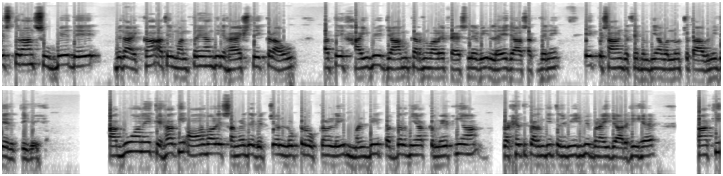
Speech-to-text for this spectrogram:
ਇਸ ਦੌਰਾਨ ਸੂਬੇ ਦੇ ਵਿਧਾਇਕਾਂ ਅਤੇ ਮੰਤਰੀਆਂ ਦੀ ਰਿਹਾਇਸ਼ ਦੇ ਘਰਾਓ ਅਤੇ ਹਾਈਵੇ ਜਾਮ ਕਰਨ ਵਾਲੇ ਫੈਸਲੇ ਵੀ ਲਏ ਜਾ ਸਕਦੇ ਨੇ। ਇਹ ਕਿਸਾਨ ਜਥੇਬੰਦੀਆਂ ਵੱਲੋਂ ਚੇਤਾਵਨੀ ਦੇ ਦਿੱਤੀ ਗਈ ਹੈ। ਆਗੂਆਂ ਨੇ ਕਿਹਾ ਕਿ ਆਉਣ ਵਾਲੇ ਸਮੇਂ ਦੇ ਵਿੱਚ ਲੁੱਟ ਰੋਕਣ ਲਈ ਮੰਡੀ ਪੱਧਰ ਦੀਆਂ ਕਮੇਟੀਆਂ ਗਠਿਤ ਕਰਨ ਦੀ ਤਜਵੀਜ਼ ਵੀ ਬਣਾਈ ਜਾ ਰਹੀ ਹੈ। ਤਾਂ ਕਿ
